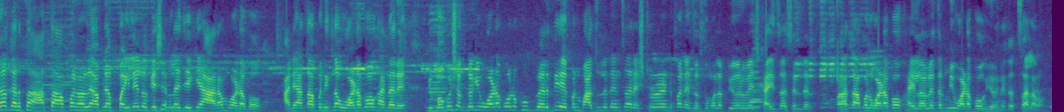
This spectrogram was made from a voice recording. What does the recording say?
न करता आता आपण आलो आपल्या पहिल्या लोकेशनला जे की आराम वडापाव. आणि आता आपण इथला वडापाव खाणार आहे. मी बघू शकतो की वडापावला खूप गर्दी आहे पण बाजूला त्यांचा रेस्टॉरंट पण आहे. जर तुम्हाला प्युअर व्हेज खायचं असेल तर. पण आता आपण वडापाव खायला आलोय तर मी वडापाव घेऊन येतो. चला मग.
